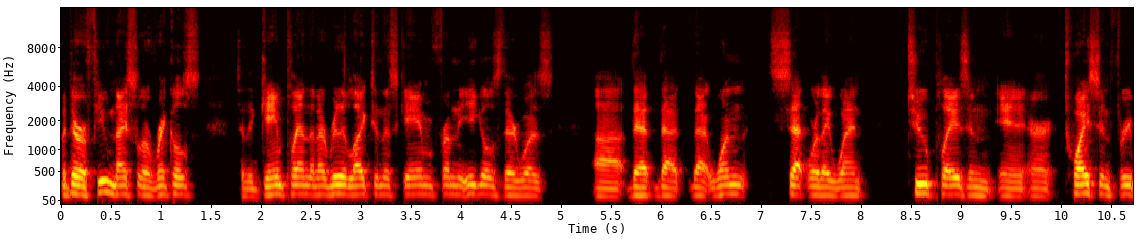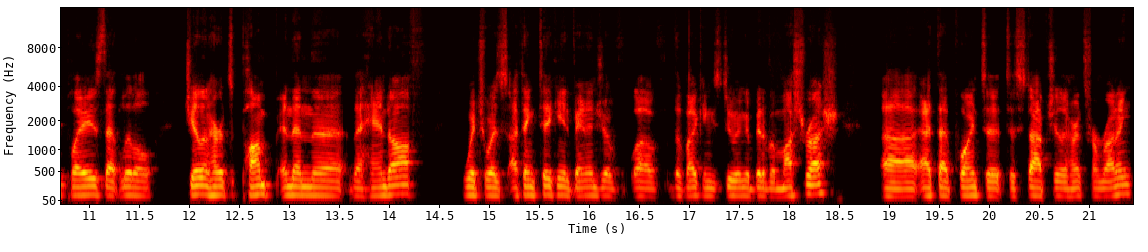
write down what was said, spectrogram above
but there were a few nice little wrinkles to the game plan that I really liked in this game from the Eagles. There was uh, that that that one set where they went two plays in, in or twice in three plays. That little Jalen Hurts pump and then the the handoff, which was I think taking advantage of of the Vikings doing a bit of a mush rush uh, at that point to to stop Jalen Hurts from running.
